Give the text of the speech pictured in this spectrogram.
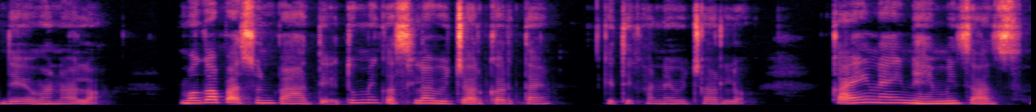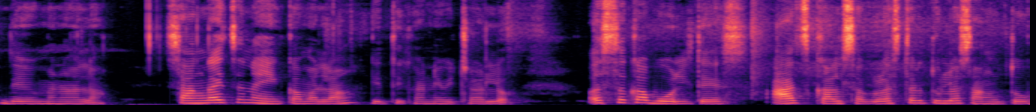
देव म्हणाला. मगापासून पाहते. तुम्ही कसला विचार करताय? गीतिकाने विचारलं. काही नाही नेहमीचाच देव म्हणाला. सांगायचं नाही का मला? गीतिकाने विचारलं. असं का बोलतेस? आजकाल सगळंच तर तुला सांगतो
